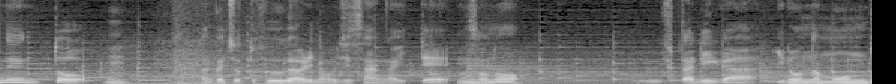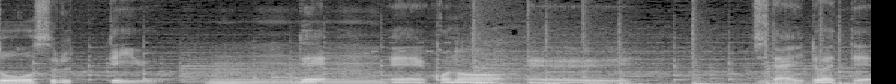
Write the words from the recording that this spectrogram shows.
年と、うん。なんかちょっと風変わりなおじさんがいて、うん。その2人がいろんな問答をするっていう、でえーこの、えー時代どうやって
